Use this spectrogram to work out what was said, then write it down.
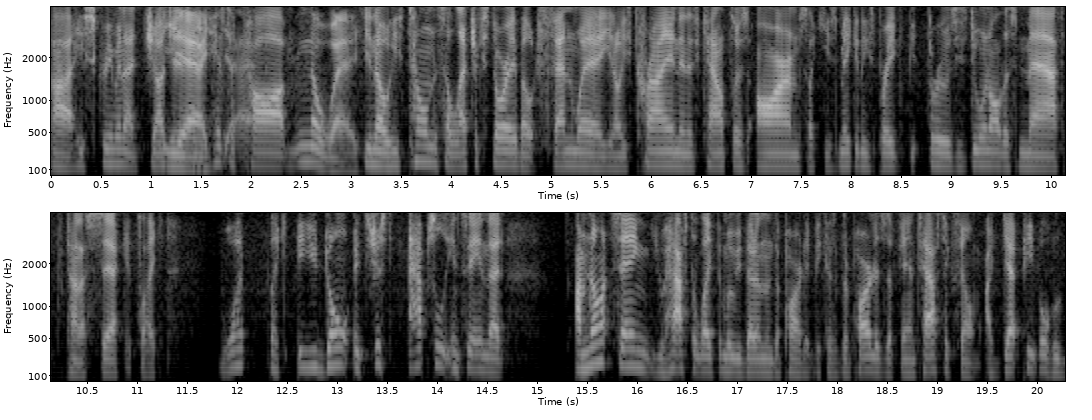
Uh, he's screaming at judges. yeah, he hits a cop No way. you know, he's telling this electric story about Fenway. You know, he's crying in his counselor's arms, like he's making these breakthroughs. He's doing all this math. It's kind of sick. It's like, what? Like, you don't, it's just absolutely insane that I'm not saying you have to like the movie better than Departed because Departed is a fantastic film. I get people who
